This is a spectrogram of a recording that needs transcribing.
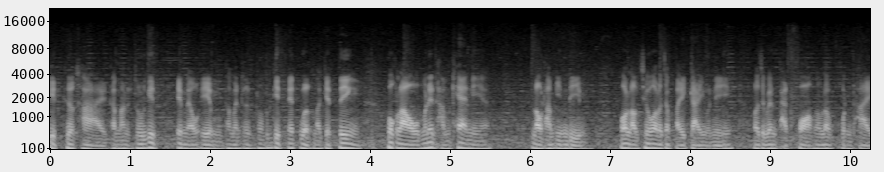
กิจเครือข่ายทำธุรกิจ MLM ทำธุรกิจ Network Marketing พวกเราไม่ได้ทำแค่นี้ เราทำอินดีมเพราะเราเชื่อว่าเราจะไปไกลกว่านี้ เราจะเป็นแพลตฟอร์มสำหรับคนไทย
